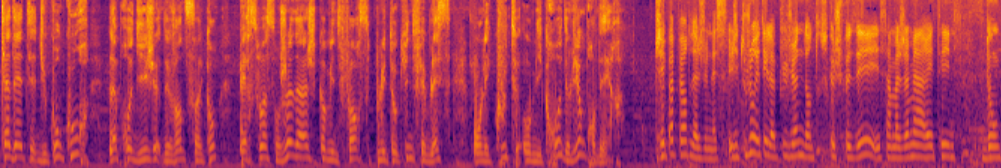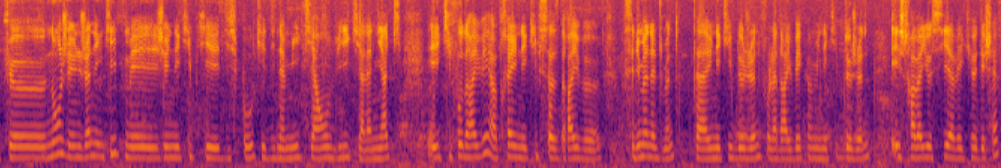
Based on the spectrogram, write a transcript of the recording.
cadette du concours. La prodige de 25 ans perçoit son jeune âge comme une force plutôt qu'une faiblesse. On l'écoute au micro de Lyon Première. J'ai pas peur de la jeunesse. J'ai toujours été la plus jeune dans tout ce que je faisais et ça m'a jamais arrêté. Donc euh, non, j'ai une jeune équipe, mais j'ai une équipe qui est dispo, qui est dynamique, qui a envie, qui a la niaque et qu'il faut driver. Après, une équipe, ça se drive, euh, c'est du management. Tu as une équipe de jeunes, faut la driver comme une équipe de jeunes. Et je travaille aussi avec euh, des chefs.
